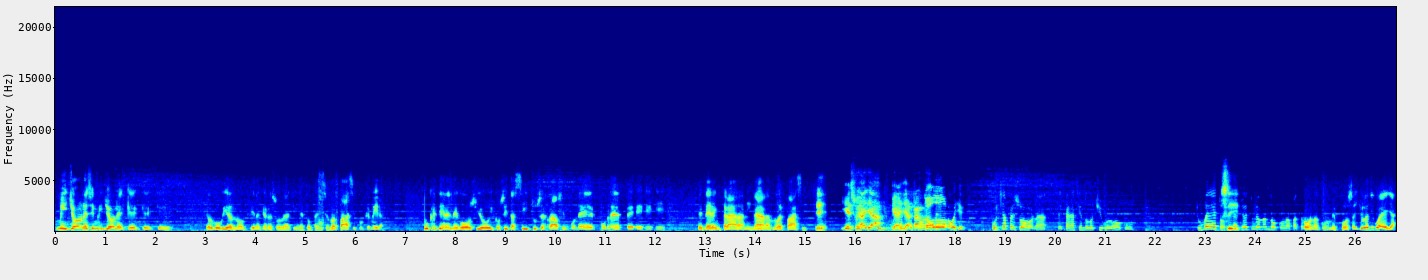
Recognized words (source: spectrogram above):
millones y millones que, el gobierno tiene que resolver aquí en estos países. No es fácil porque mira, tú que tienes negocio y cositas así, tú cerrado sin poner, poder eh, eh, eh, tener entrada ni nada, no es fácil. Sí, y eso es allá, que allá está todo. oye, muchas personas se están haciendo los chivos locos. Tú ves esto, yo estoy hablando con la patrona, con mi esposa, y yo le digo a ella,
